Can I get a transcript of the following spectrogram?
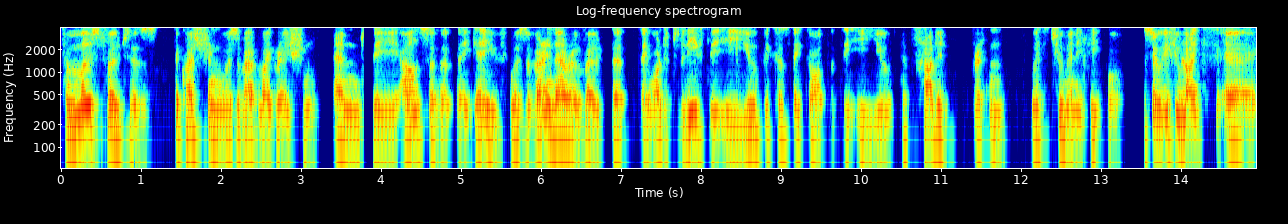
for most voters, the question was about migration. And the answer that they gave was a very narrow vote that they wanted to leave the EU because they thought that the EU had flooded Britain with too many people. So, if you like, uh,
